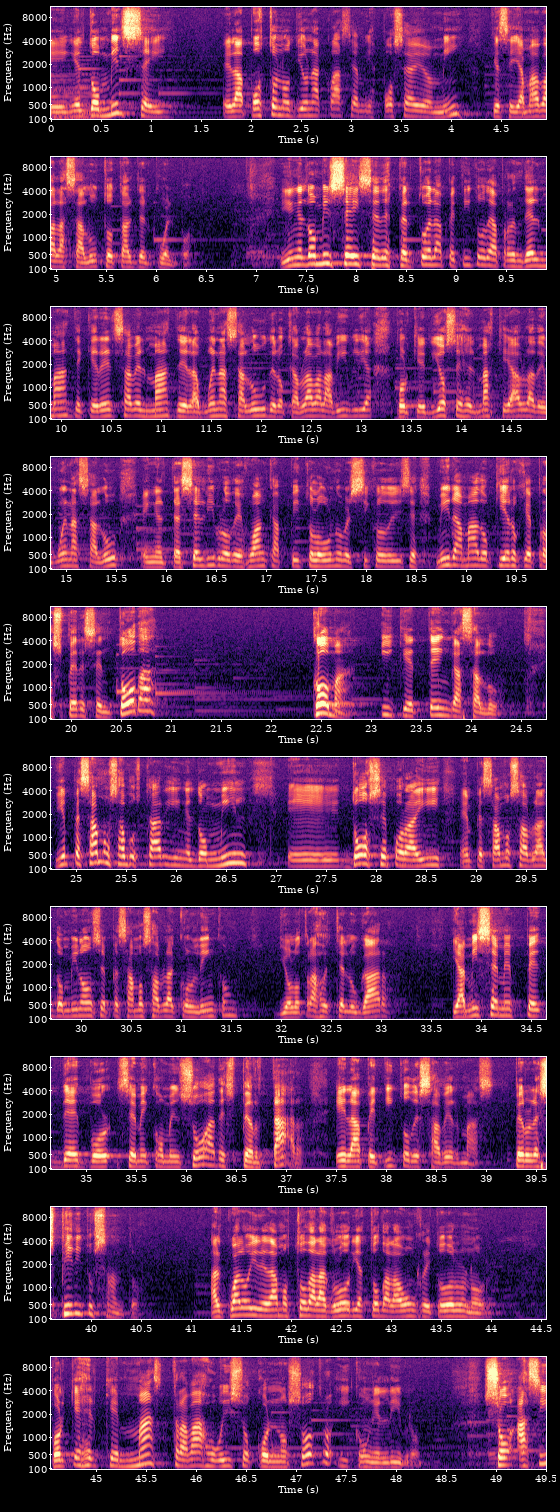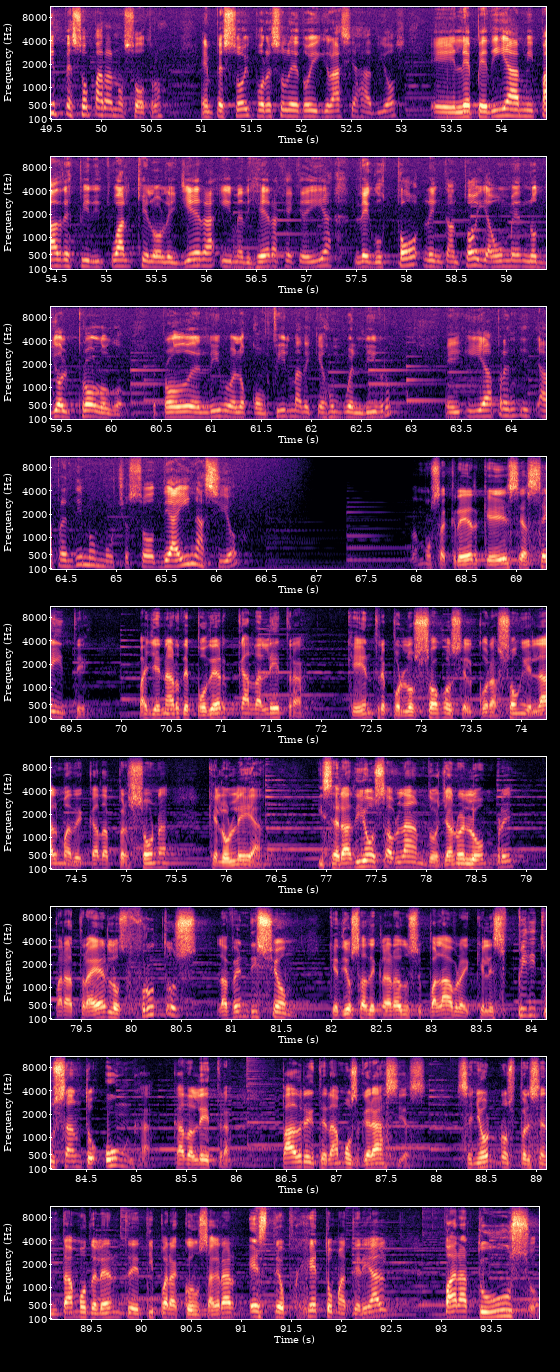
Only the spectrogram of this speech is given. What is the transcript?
En el 2006, el apóstol nos dio una clase a mi esposa y a mí que se llamaba La salud total del cuerpo. Y en el 2006 se despertó el apetito de aprender más, de querer saber más de la buena salud, de lo que hablaba la Biblia, porque Dios es el más que habla de buena salud. En el tercer libro de Juan capítulo 1 versículo dice, mira amado, quiero que prosperes en toda, coma, y que tenga salud. Y empezamos a buscar y en el 2012 por ahí empezamos a hablar, 2011 empezamos a hablar con Lincoln. Dios lo trajo a este lugar. Y a mí se me, se me comenzó a despertar el apetito de saber más. Pero el Espíritu Santo, al cual hoy le damos toda la gloria, toda la honra y todo el honor, porque es el que más trabajo hizo con nosotros y con el libro. Así empezó para nosotros empezó y por eso le doy gracias a Dios. Eh, le pedí a mi padre espiritual que lo leyera y me dijera que creía. Le gustó, le encantó y aún me, nos dio el prólogo. El prólogo del libro, lo confirma de que es un buen libro. Eh, y aprendimos mucho. de ahí nació. Vamos a creer que ese aceite va a llenar de poder cada letra que entre por los ojos el corazón y el alma de cada persona que lo lea. Y será Dios hablando, ya no el hombre, para traer los frutos, la bendición que Dios ha declarado en su palabra y que el Espíritu Santo unja cada letra. Padre, te damos gracias. Señor, nos presentamos delante de ti para consagrar este objeto material para tu uso,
